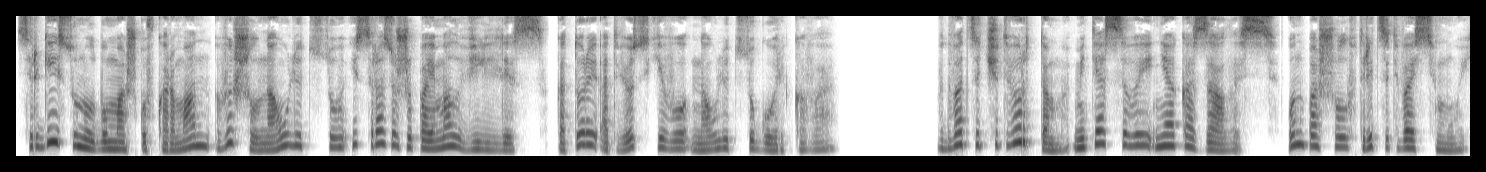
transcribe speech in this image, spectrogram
Сергей сунул бумажку в карман, вышел на улицу и сразу же поймал Виллис, который отвез его на улицу Горького. В двадцать четвертом Митясовой не оказалось, он пошел в тридцать восьмой.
